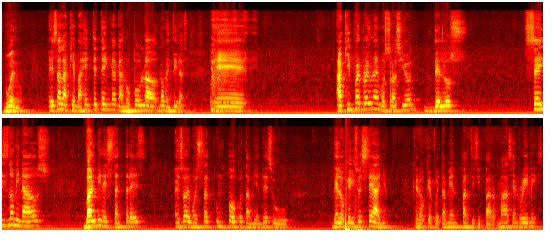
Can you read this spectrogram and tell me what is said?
Bueno, esa la que más gente tenga ganó poblado. No, mentiras. Eh, aquí, por ejemplo, hay una demostración de los seis nominados. Balvin está en tres. Eso demuestra un poco también de su. de lo que hizo este año. Creo que fue también participar más en remix.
